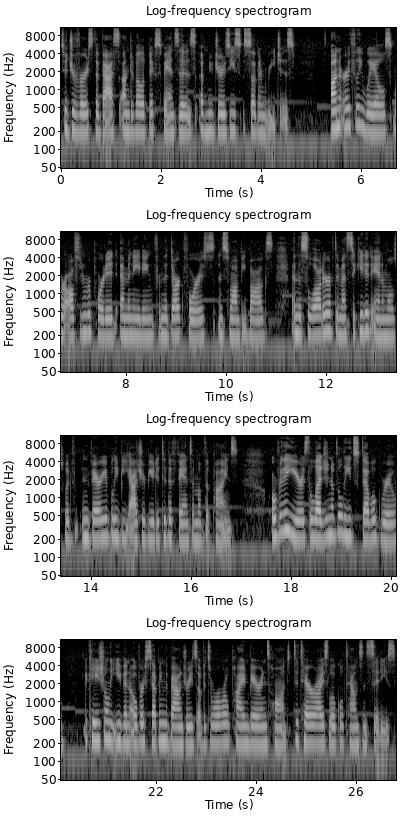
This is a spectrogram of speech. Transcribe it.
to traverse the vast undeveloped expanses of New Jersey's southern reaches. Unearthly wails were often reported emanating from the dark forests and swampy bogs, and the slaughter of domesticated animals would invariably be attributed to the phantom of the pines. Over the years, the legend of the Leeds Devil grew, occasionally even overstepping the boundaries of its rural Pine Barrens haunt to terrorize local towns and cities.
